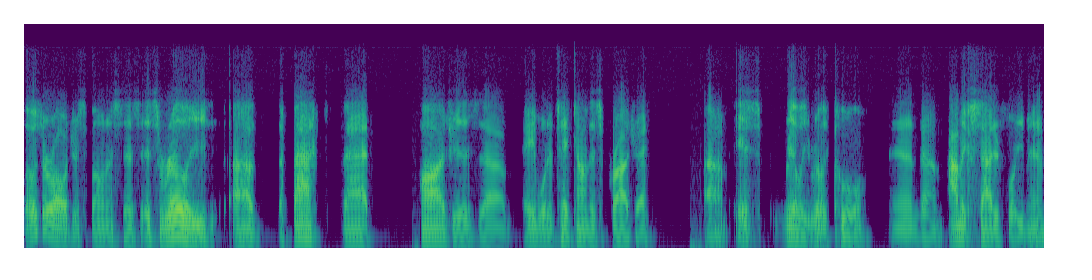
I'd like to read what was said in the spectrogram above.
Those are all just bonuses. It's really uh, the fact that Hodge is uh, able to take on this project um, is really, really cool. And um, I'm excited for you, man.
